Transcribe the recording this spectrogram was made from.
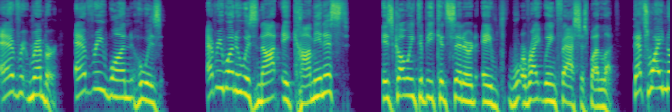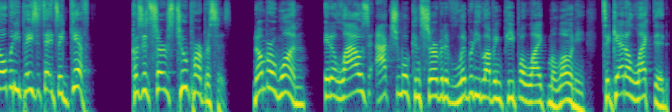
Every remember, everyone who is everyone who is not a communist is going to be considered a right wing fascist by the left. That's why nobody pays attention. It's a gift because it serves two purposes. Number one, it allows actual conservative, liberty loving people like Meloni to get elected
